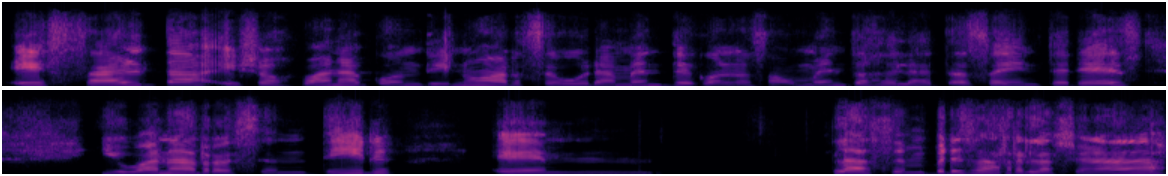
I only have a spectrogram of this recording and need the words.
es alta, ellos van a continuar seguramente con los aumentos de la tasa de interés y van a resentir eh, Las empresas relacionadas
